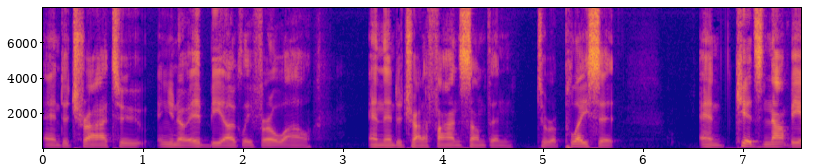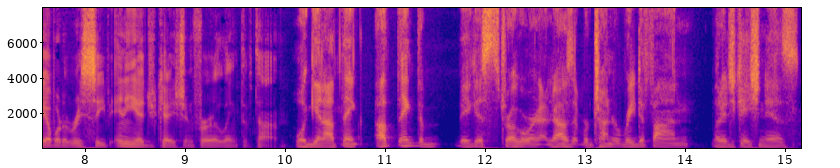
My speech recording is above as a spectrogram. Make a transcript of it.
and to try to, and you know, it'd be ugly for a while, and then to try to find something to replace it and kids not be able to receive any education for a length of time? well again, I think I think the biggest struggle right now is that we're trying to redefine what education is.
